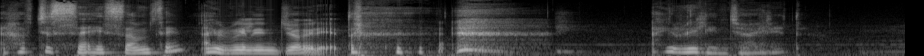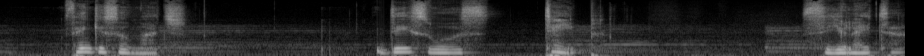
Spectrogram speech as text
have to say something, I really enjoyed it. I really enjoyed it. Thank you so much. This was Tape. See you later.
